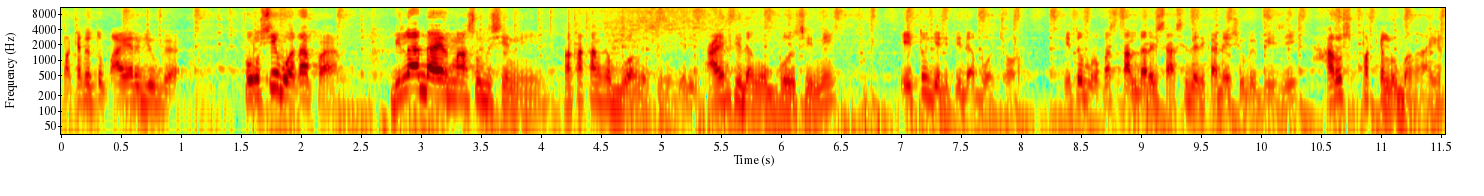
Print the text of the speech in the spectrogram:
pakai tutup air juga fungsi buat apa bila ada air masuk di sini maka akan kebuang di sini jadi air tidak ngumpul di sini itu jadi tidak bocor itu merupakan standarisasi dari KDSU PVC harus pakai lubang air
